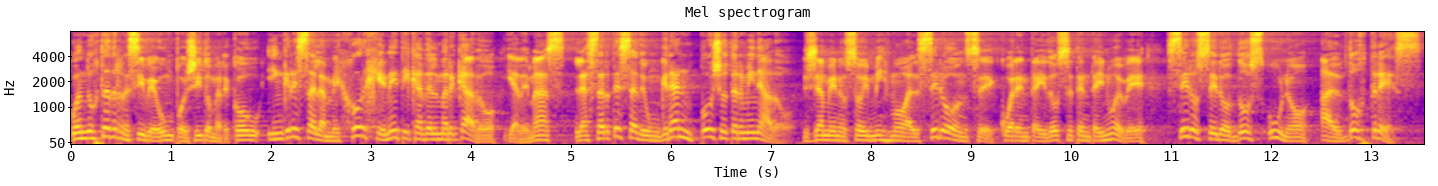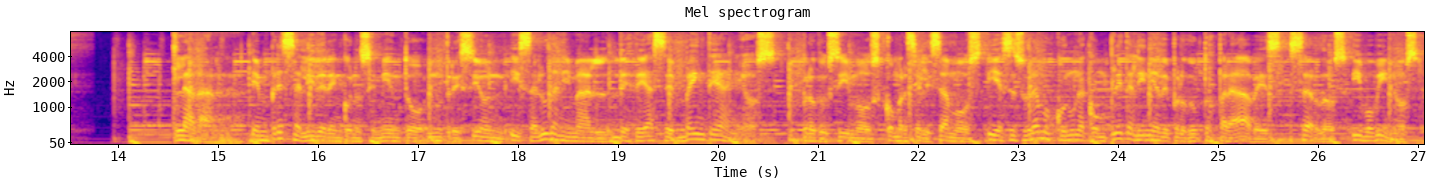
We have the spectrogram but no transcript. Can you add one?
Cuando usted recibe un pollito Mercou, ingresa la mejor genética del mercado y además la certeza de un gran pollo terminado. Llámenos hoy mismo al 011 4279 0021 al 23. Cladan, empresa líder en conocimiento, nutrición y salud animal desde hace 20 años. Producimos, comercializamos y asesoramos con una completa línea de productos para aves, cerdos y bovinos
